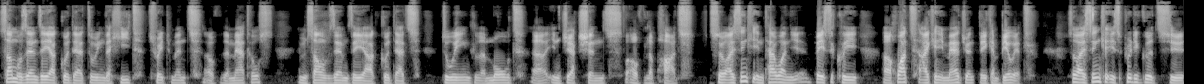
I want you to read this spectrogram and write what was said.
Some of them, they are good at doing the heat treatment of the metals. And some of them, they are good at doing the mold uh, injections of the parts. So I think in Taiwan, basically, uh, what I can imagine, they can build it. So I think it's pretty good to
